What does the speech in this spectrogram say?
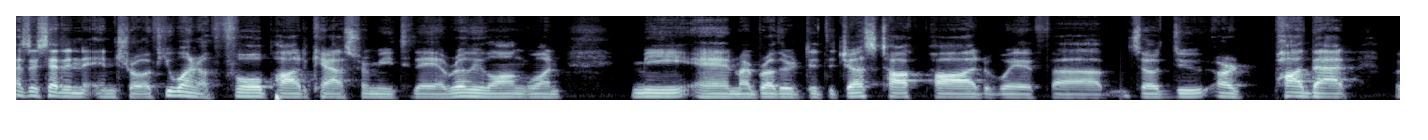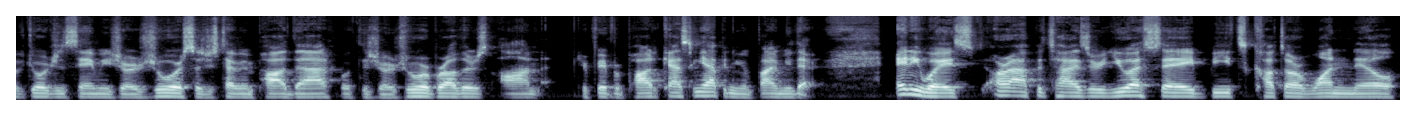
as I said in the intro, if you want a full podcast from me today, a really long one, me and my brother did the Just Talk pod with uh, so do or pod that with George and Sammy Jarjour. So just having pod that with the Jarjour brothers on your favorite podcasting app, and you can find me there. Anyways, our appetizer USA beats Qatar 1 0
